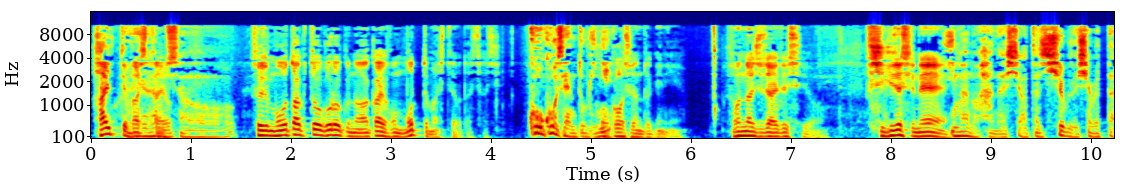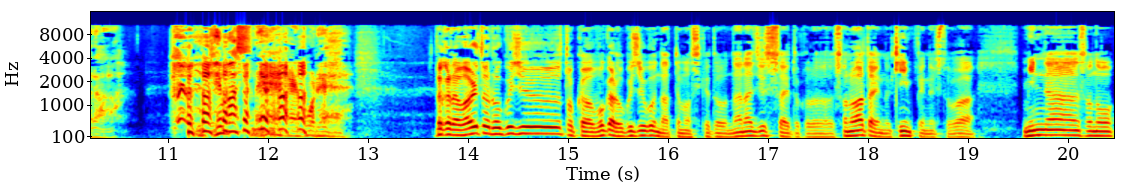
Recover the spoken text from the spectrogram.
入ってましたよ。それで毛沢東語録の赤い本持ってましたよ、私たち。高校生の時に？高校生の時に。そんな時代ですよ。不思議ですね。今の話、私、四国で喋ったら、いけますね、これ。だから割と60とか、僕は65になってますけど、70歳とか、そのあたりの近辺の人は、みんな、その、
